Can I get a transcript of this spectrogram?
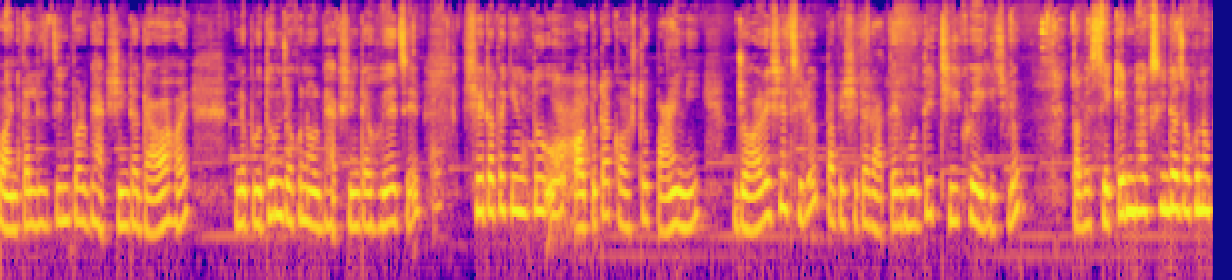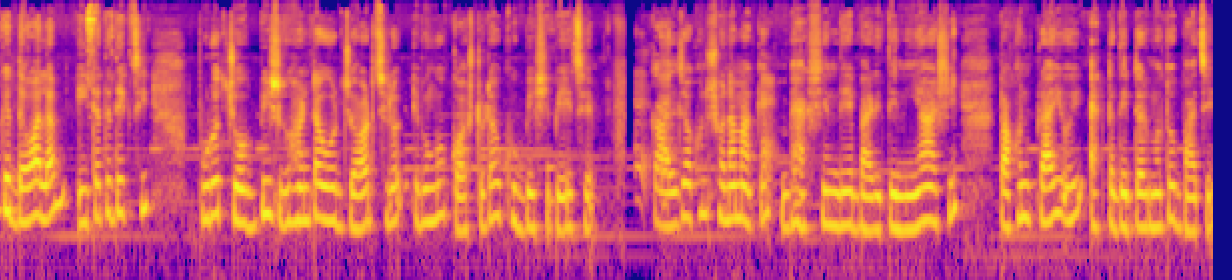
পঁয়তাল্লিশ দিন পর ভ্যাকসিনটা দেওয়া হয় মানে প্রথম যখন ওর ভ্যাকসিনটা হয়েছে, সেটাতে কিন্তু ও অতটা কষ্ট পায়নি। জ্বর এসেছিল, তবে সেটা রাতের মধ্যেই ঠিক হয়ে গেছিল তবে সেকেন্ড ভ্যাকসিনটা যখন ওকে দেওয়ালাম, এইটাতে দেখছি পুরো চব্বিশ ঘণ্টা ওর জ্বর ছিল এবং ও কষ্টটাও খুব বেশি পেয়েছে। কাল যখন সোনামাকে ভ্যাকসিন দিয়ে বাড়িতে নিয়ে আসি, তখন প্রায় ওই একটা দেড়টার মতো বাজে।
